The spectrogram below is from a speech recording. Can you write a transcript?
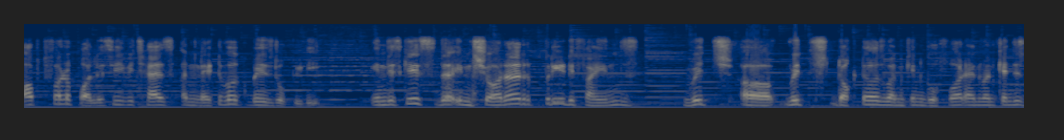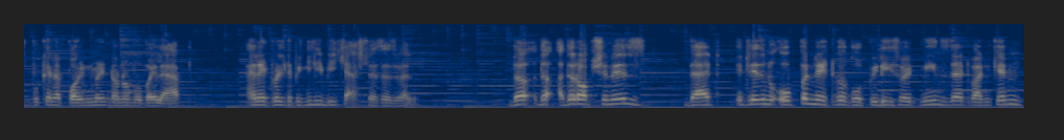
opt for a policy which has a network-based OPD. In this case, the insurer predefines which uh, which doctors one can go for, and one can just book an appointment on a mobile app and it will typically be cashless as well. The the other option is that it is an open network OPD, so it means that one can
